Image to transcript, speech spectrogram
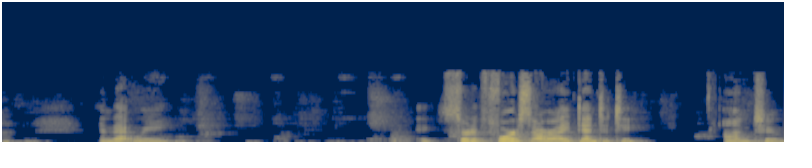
and that we sort of force our identity onto.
